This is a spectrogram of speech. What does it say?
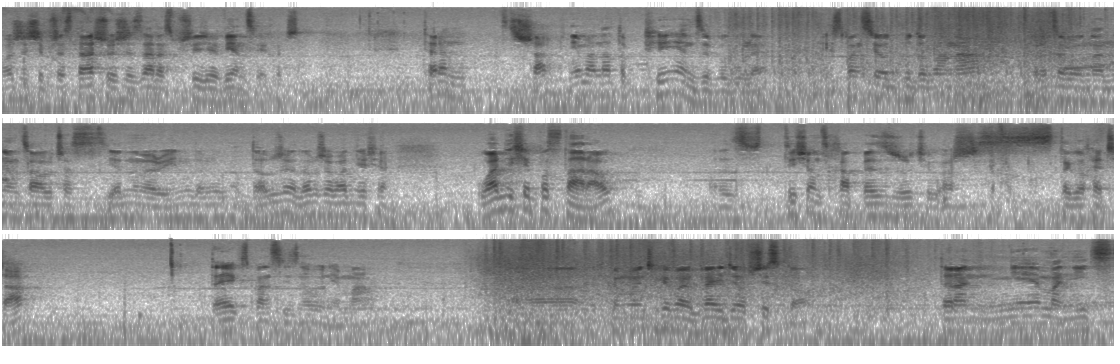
może się przestraszył, że zaraz przyjdzie więcej, choć Terran Shark nie ma na to pieniędzy w ogóle. Ekspansja odbudowana, pracował nad nią cały czas jeden Marine, dobrze, dobrze, ładnie się ładnie się postarał. Z 1000 HP zrzucił aż z tego hecza. Tej ekspansji znowu nie ma. W tym momencie chyba wejdzie o wszystko. Teraz nie ma nic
